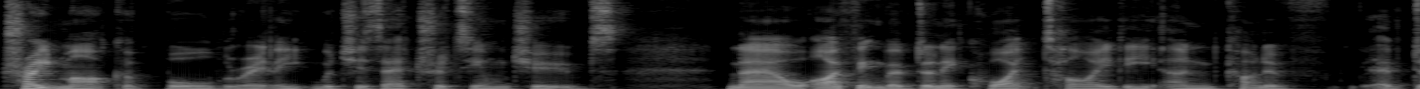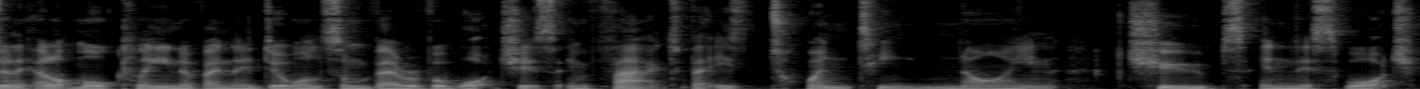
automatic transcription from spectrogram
trademark of Ball, really, which is their tritium tubes. Now, I think they've done it quite tidy and kind of they've done it a lot more cleaner than they do on some of their other watches. In fact, there is 29 tubes in this watch.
